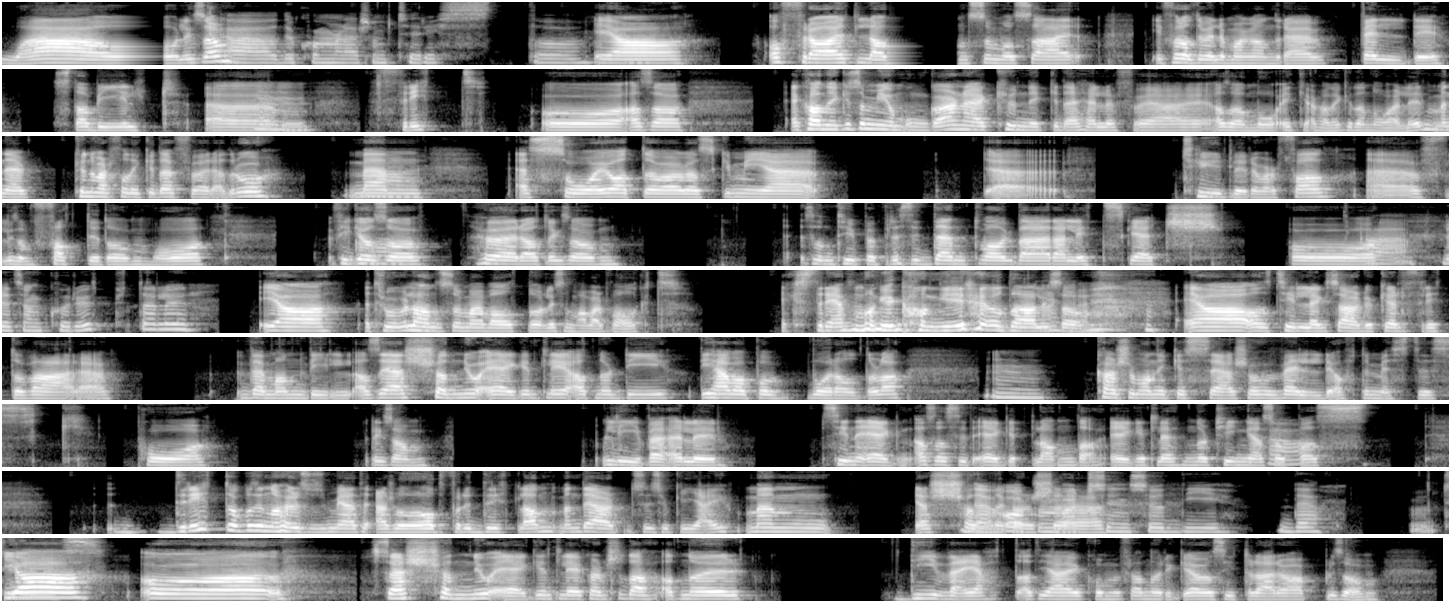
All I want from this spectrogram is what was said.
wow, liksom. Ja, du kommer der som turist og Ja. Og fra et land som også er, i forhold til veldig mange andre, veldig stabilt, um, Mm. fritt. Og altså Jeg kan ikke så mye om Ungarn, jeg kunne ikke det heller før jeg Altså nå, ikke, jeg kan ikke det nå heller, men jeg kunne i hvert fall ikke det før jeg dro. Men Nei. jeg så jo at det var ganske mye eh, Tydeligere, i hvert fall. Eh, liksom fattigdom og Fikk jo også høre at liksom Sånn type presidentvalg der er litt sketsj. Og Ja, Litt sånn korrupt, eller? ja, jeg tror vel han som er valgt nå, liksom har vært valgt ekstremt mange ganger, og da liksom okay. Ja, og i tillegg så er det jo ikke helt fritt å være hvem man vil. Altså, jeg skjønner jo egentlig at når de De her var på vår alder, da. Mm. Kanskje man ikke ser så veldig optimistisk på liksom livet eller egne Altså sitt eget land, da, egentlig, når ting er såpass dritt. Og på siden, Nå høres det ut som jeg er sånn «Å, for et drittland, men det syns jo ikke jeg. Men jeg skjønner er Det åpenbart syns jo de det. Ja, og Så jeg skjønner jo egentlig kanskje, da, at når de vet at jeg kommer fra Norge og sitter der og liksom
